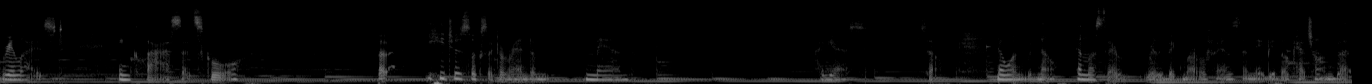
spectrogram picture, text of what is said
realized in class at school. But he just looks like a random man, I guess. So, no one would know unless they're really big Marvel fans, then maybe they'll catch on. But,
